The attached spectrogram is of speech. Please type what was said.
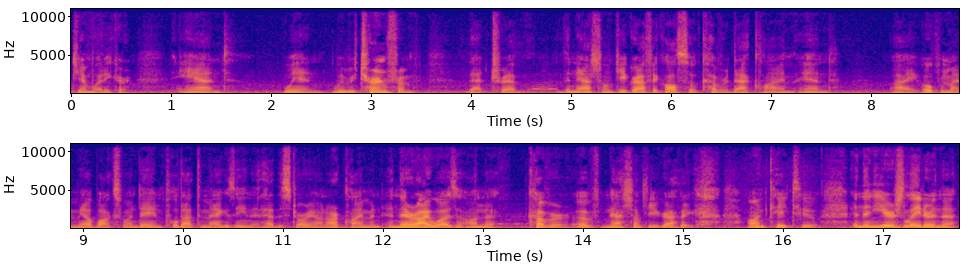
Jim Whittaker. And when we returned from that trip, the National Geographic also covered that climb. And I opened my mailbox one day and pulled out the magazine that had the story on our climb, and, and there I was on the cover of National Geographic on K2. And then years later in the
